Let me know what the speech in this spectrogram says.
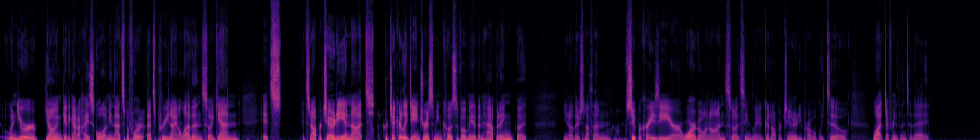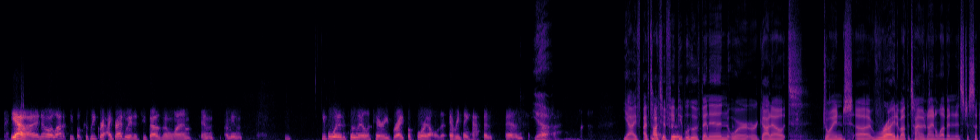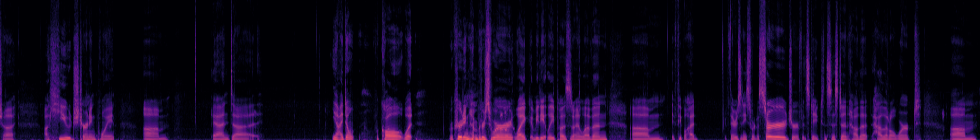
when you were young and getting out of high school, I mean, that's before that's pre 9/11. So again, it's it's an opportunity and not particularly dangerous. I mean, Kosovo may have been happening, but you know, there's nothing super crazy or a war going on, so it seemed like a good opportunity probably too. A lot different than today. Yeah, I know a lot of people because we gra- I graduated 2001, and I mean, people went into the military right before all that everything happened, and Yeah. uh, Yeah, I've I've talked Yeah, to a few people who have been in or or got out, joined uh, right about the time of 9/11 and it's just such a a huge turning point. Um and uh yeah, I don't recall what recruiting numbers were like immediately post 9/11 um if people had if there was any sort of surge or if it stayed consistent, how that how that all worked. Um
